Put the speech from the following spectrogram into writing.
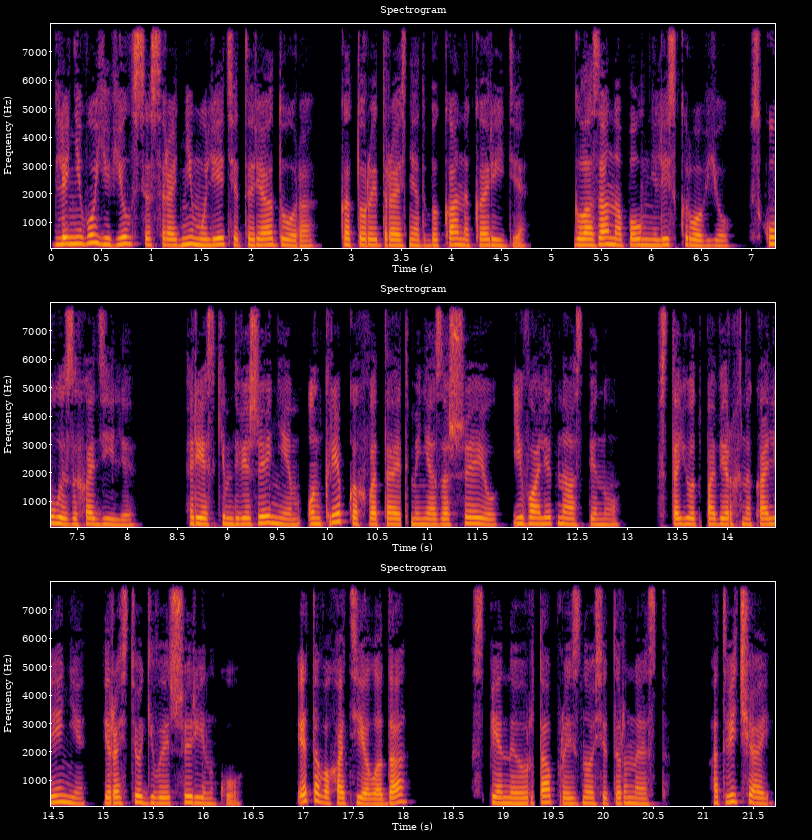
для него явился сродни мулете Тореадора, который дразнят быка на кориде. Глаза наполнились кровью, скулы заходили. Резким движением он крепко хватает меня за шею и валит на спину. Встает поверх на колени и расстегивает ширинку. «Этого хотела, да?» С пеной у рта произносит Эрнест. «Отвечай».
